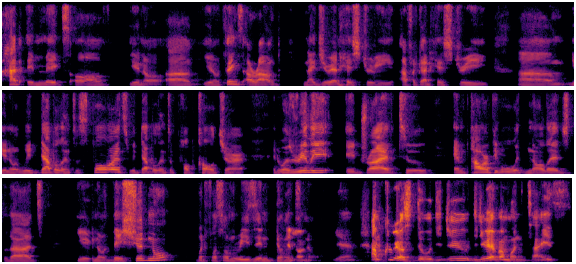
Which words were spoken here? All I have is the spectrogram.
had a mix of, you know, uh, you know, things around Nigerian history, African history. Um, you know, we dabble into sports, we dabble into pop culture. It was really a drive to empower people with knowledge that you know they should know, but for some reason don't, don't know. Yeah, I'm curious though. Did you did you ever monetize?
